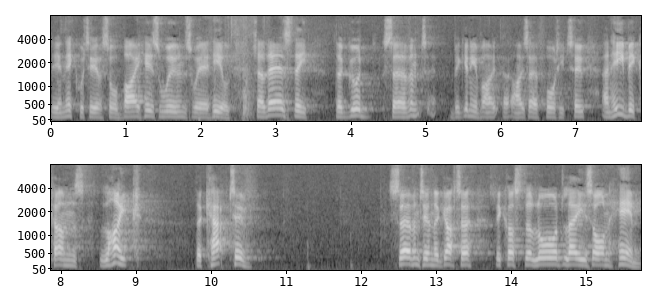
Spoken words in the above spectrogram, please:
the iniquity of us all. By his wounds we're healed. So there's the, the good servant, beginning of uh, Isaiah 42, and he becomes like the captive servant in the gutter because the Lord lays on him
